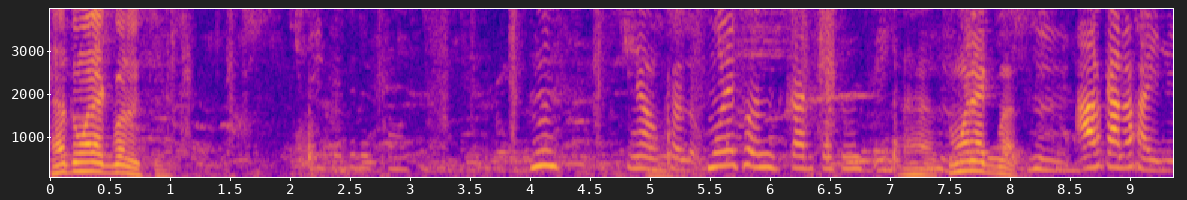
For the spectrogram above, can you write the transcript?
হ্যাঁ তোমার একবার হয়েছে। হুম। নাও খেলো। মনে থন কার কত হয়েছে। হ্যাঁ তোমার একবার। হুম। আর কারও হয়নি।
